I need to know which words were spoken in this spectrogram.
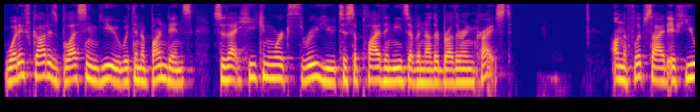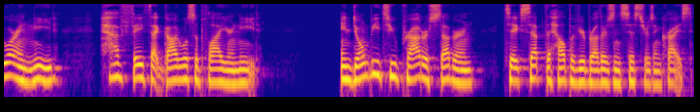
What if God is blessing you with an abundance so that he can work through you to supply the needs of another brother in Christ? On the flip side, if you are in need, have faith that God will supply your need. And don't be too proud or stubborn to accept the help of your brothers and sisters in Christ,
